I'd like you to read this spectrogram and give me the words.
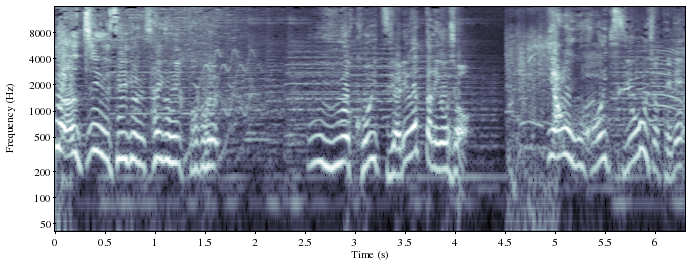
わチーム制御最後に飛ぶ。うわこいつやりやがったね幼女。いやもうこいつ幼女てめえ。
